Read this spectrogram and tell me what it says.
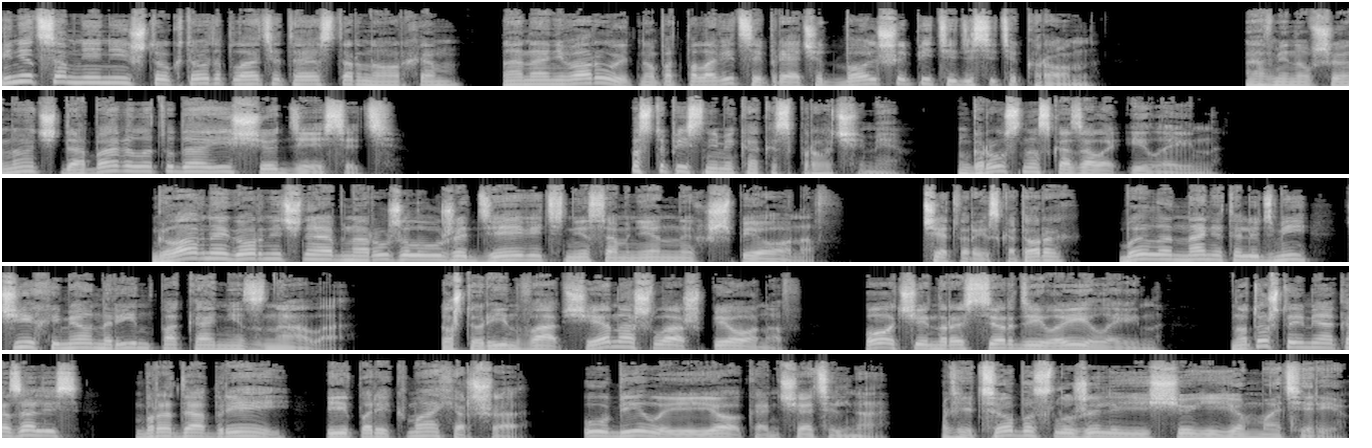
И нет сомнений, что кто-то платит Эстер Норхэм. Она не ворует, но под половицей прячет больше пятидесяти крон. А в минувшую ночь добавила туда еще десять. «Поступи с ними, как и с прочими», — грустно сказала Илэйн. Главная горничная обнаружила уже девять несомненных шпионов четверо из которых было нанято людьми, чьих имен Рин пока не знала. То, что Рин вообще нашла шпионов, очень рассердило Илэйн, но то, что ими оказались Бродобрей и парикмахерша, убило ее окончательно. Ведь оба служили еще ее матери.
